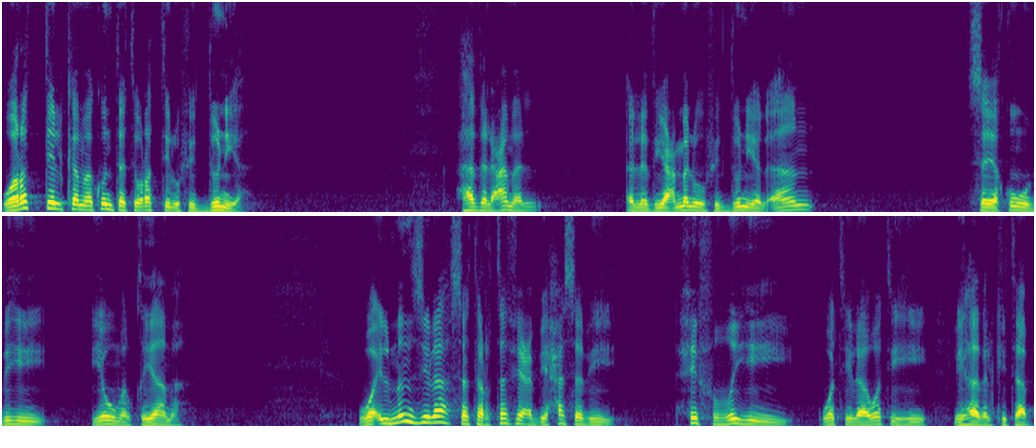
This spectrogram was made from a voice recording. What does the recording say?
ورتل كما كنت ترتل في الدنيا. هذا العمل الذي يعمله في الدنيا الآن سيقوم به يوم القيامة. والمنزله سترتفع بحسب حفظه وتلاوته لهذا الكتاب.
